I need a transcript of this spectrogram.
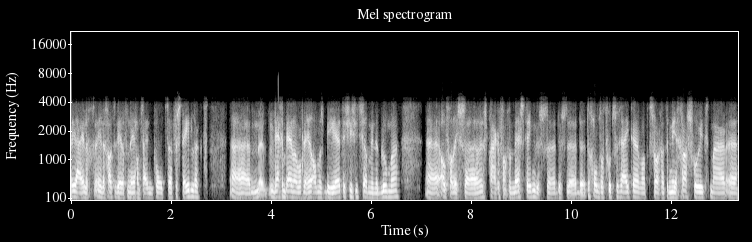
ja, hele, hele grote delen van Nederland zijn bijvoorbeeld verstedelijkt. Ehm, wegbermen worden heel anders beheerd, dus je ziet veel minder bloemen. Overal is sprake van vermesting, dus, dus de, de, grond wordt voedselrijker, wat zorgt dat er meer gras groeit, maar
